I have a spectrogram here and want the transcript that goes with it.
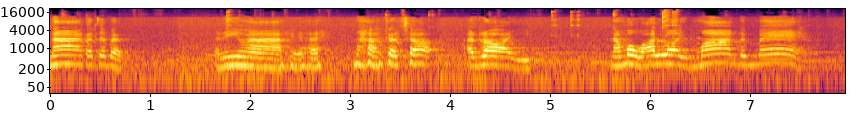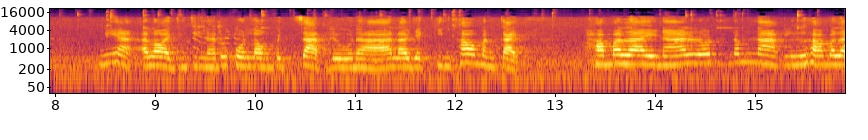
หน้าก็จะแบบ อันนี้มาเห็นไหมนางก็ชอบอร่อยนางบอกว่าอร่อยมากเลยแม่ เนี่ยอร่อยจริงๆนะทุกคนลองไปจัดดูนะคะเราอยากกินข้าวมันไก่ทำอะไรนะลดน้ำหนักหรือทำอะไร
